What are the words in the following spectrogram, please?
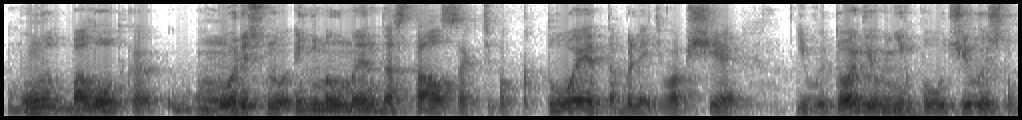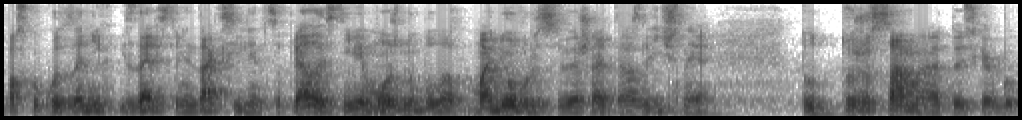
Мурат Болотка. Моррисону Animal Man достался. Типа, кто это, блядь, вообще? И в итоге у них получилось, что поскольку за них издательство не так сильно цеплялось, с ними можно было маневры совершать различные. Тут то же самое. То есть, как бы,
